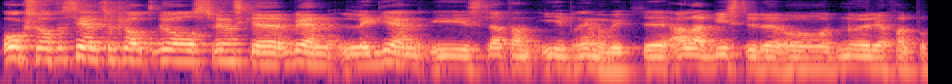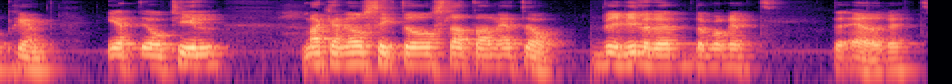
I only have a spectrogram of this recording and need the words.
Också officiellt såklart vår svenska vän, legend i Zlatan Ibrahimovic. Alla visste ju det och nu är det i alla fall på pränt ett år till. Mackan åsikter, Zlatan ett år. Vi ville det. Det var rätt. Det är rätt.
